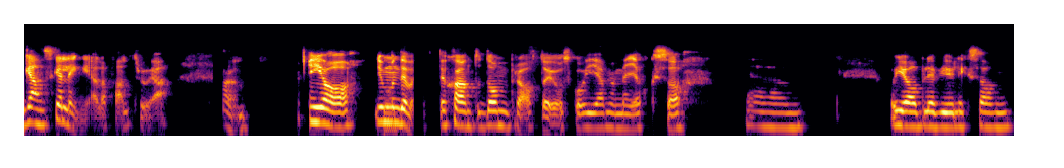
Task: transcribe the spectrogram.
ganska länge i alla fall tror jag. Skönt. Ja, jo men det var jätteskönt och de pratade ju och skojade med mig också. Ehm, och jag blev ju liksom,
